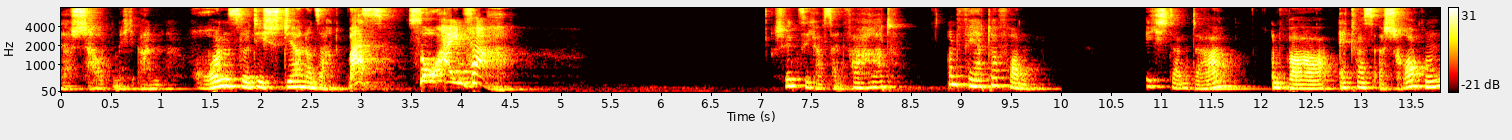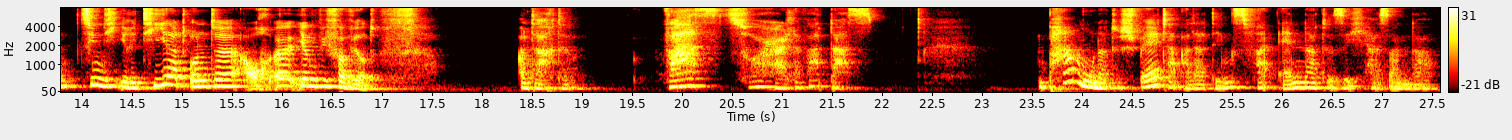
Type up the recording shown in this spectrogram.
Er schaut mich an, runzelt die Stirn und sagt, was? So einfach! Schwingt sich auf sein Fahrrad und fährt davon. Ich stand da und war etwas erschrocken, ziemlich irritiert und äh, auch äh, irgendwie verwirrt. Und dachte, was zur Hölle war das? Ein paar Monate später allerdings veränderte sich Herr Sander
